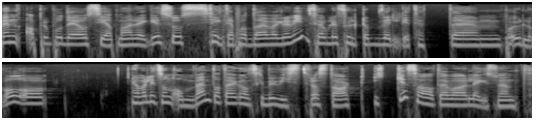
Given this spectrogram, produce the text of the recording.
Men apropos det å si at man er lege, så tenkte jeg på det da jeg var gravid, for jeg ble fulgt opp veldig tett eh, på Ullevål. og jeg var litt sånn omvendt, at jeg ganske bevisst fra start ikke sa at jeg var legestudent.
